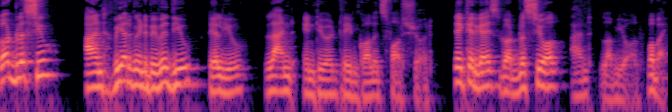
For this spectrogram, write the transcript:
God bless you, and we are going to be with you till you land into your dream college for sure. Take care, guys. God bless you all, and love you all. Bye-bye.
